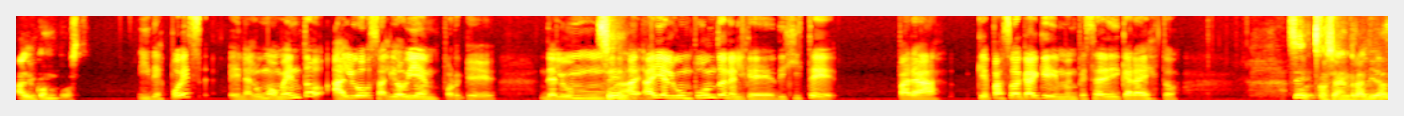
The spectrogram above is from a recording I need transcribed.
al compost. Y después, en algún momento, algo salió bien, porque de algún, hay, algún punto en el que dijiste, para, ¿qué pasó acá que me empecé a dedicar a esto? Sí, o sea, en realidad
